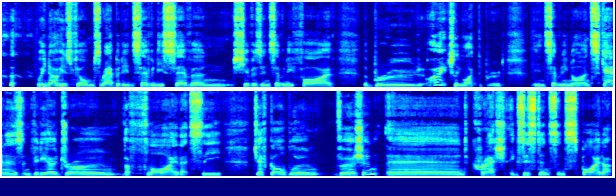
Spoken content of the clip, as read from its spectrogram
we know his films Rabid in 77, Shivers in 75, The Brood. I actually like The Brood in 79, Scanners and Videodrome, The Fly, that's the Jeff Goldblum version, and Crash eXistenZ and Spider.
